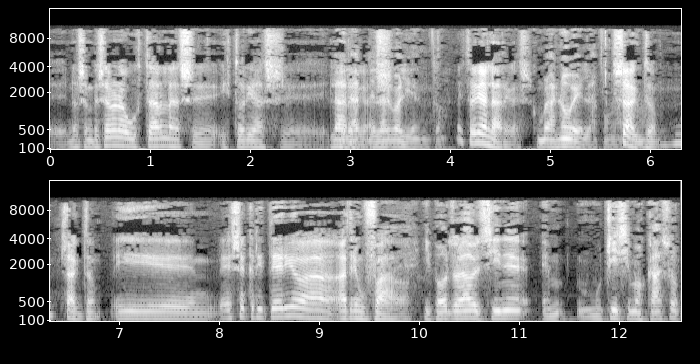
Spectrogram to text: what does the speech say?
eh, nos empezaron a gustar las eh, historias eh, De, la- largas. de largo aliento. Historias largas. Como las novelas. pongamos, Exacto, ¿no? exacto. Y eh, ese criterio ha, ha triunfado. Y por otro lado, el cine, en muchísimos casos,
